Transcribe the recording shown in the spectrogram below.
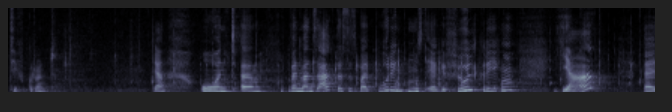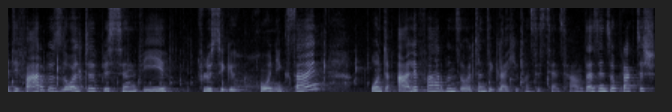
Tiefgrund. Ja? Und ähm, wenn man sagt, dass es bei Puring muss er Gefühl kriegen, ja, äh, die Farbe sollte ein bisschen wie flüssige Honig sein und alle Farben sollten die gleiche Konsistenz haben. Das sind so praktisch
